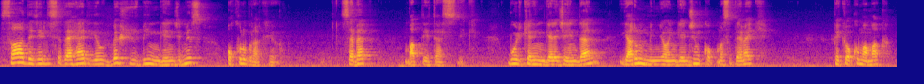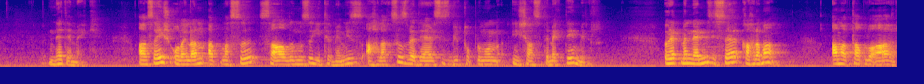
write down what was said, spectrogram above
sadece lisede her yıl 500 bin gencimiz okulu bırakıyor. Sebep maddi yetersizlik. Bu ülkenin geleceğinden yarım milyon gencin kopması demek, peki okumamak ne demek? Asayiş olaylarının artması, sağlığımızı yitirmemiz, ahlaksız ve değersiz bir toplumun inşası demek değil midir? Öğretmenlerimiz ise kahraman. Ama tablo ağır.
